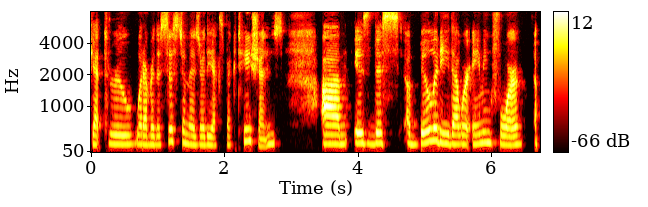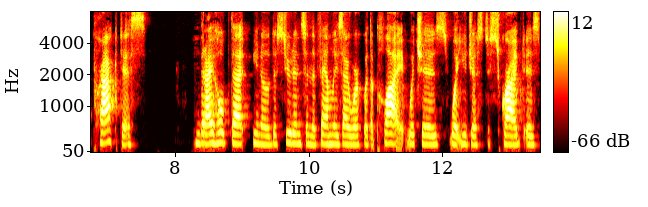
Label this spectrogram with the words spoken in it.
get through whatever the system is or the expectations um, is this ability that we're aiming for a practice that i hope that you know the students and the families i work with apply which is what you just described is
